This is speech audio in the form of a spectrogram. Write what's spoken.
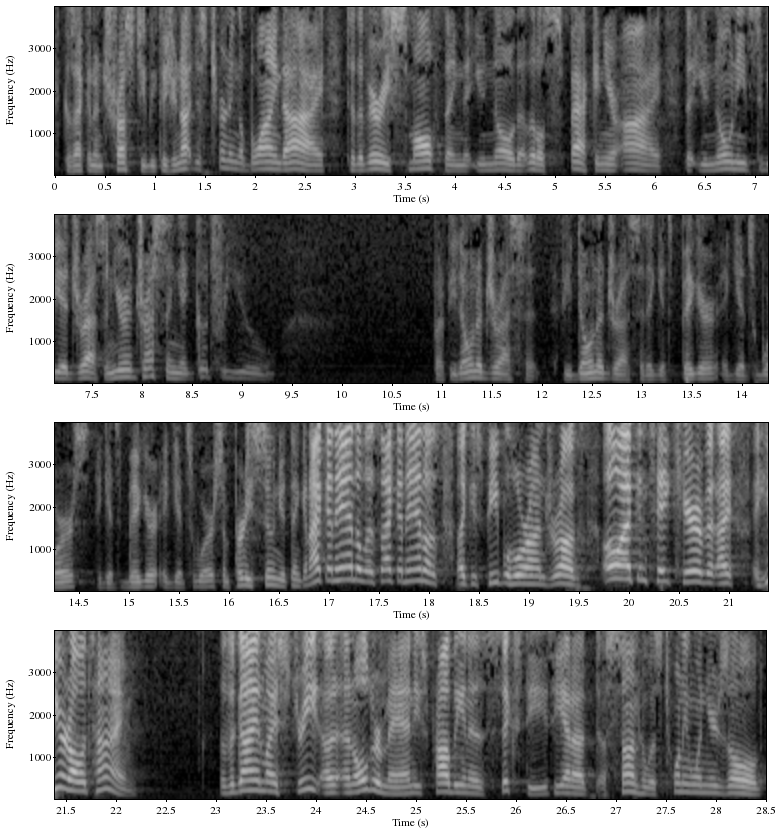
because I can entrust you because you're not just turning a blind eye to the very small thing that you know, that little speck in your eye that you know needs to be addressed, and you're addressing it. Good for you. But if you don't address it, if you don't address it, it gets bigger, it gets worse, it gets bigger, it gets worse. And pretty soon you're thinking, I can handle this, I can handle this. Like these people who are on drugs. Oh, I can take care of it. I, I hear it all the time. There's a guy in my street, a, an older man, he's probably in his 60s. He had a, a son who was 21 years old,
